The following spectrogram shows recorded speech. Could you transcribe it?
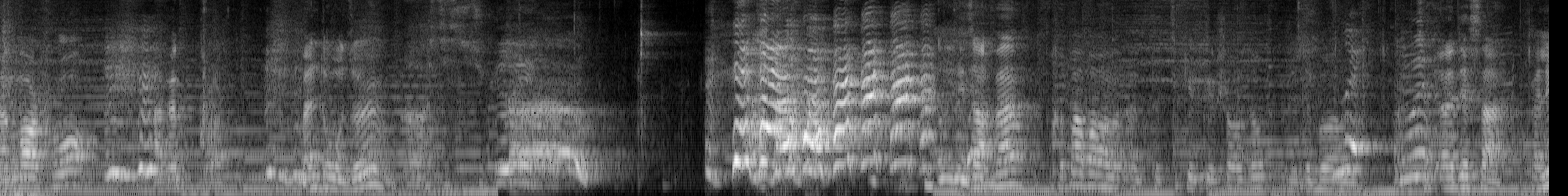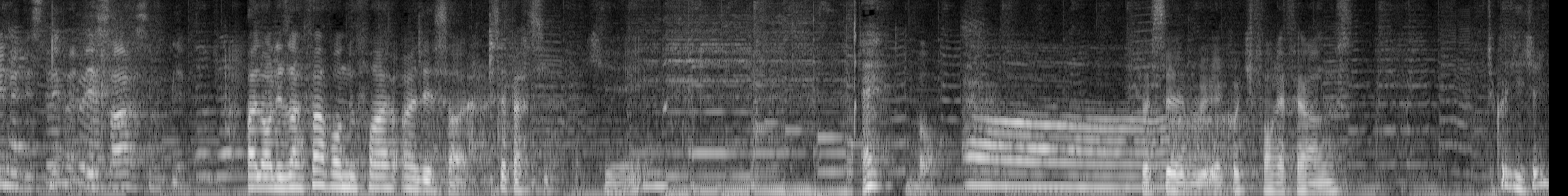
La mâchoire. Arrête. Ben trop dur. Ah, c'est sucré. Les enfants, vous pourrez pas avoir un, un petit quelque chose d'autre, je sais pas. Un, petit- un dessert. Allez nous dessiner un dessert, s'il vous plaît. Alors, les enfants vont nous faire un dessert. C'est parti. Ok. Hein? Bon. Je sais à quoi qu'ils font référence? C'est quoi qui écrit?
